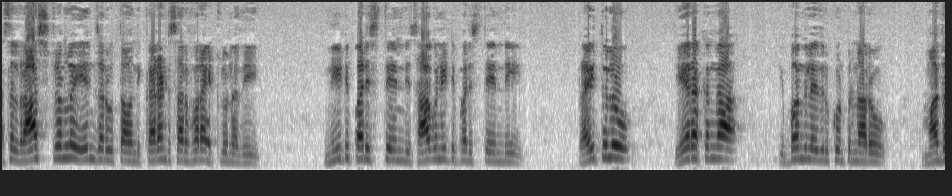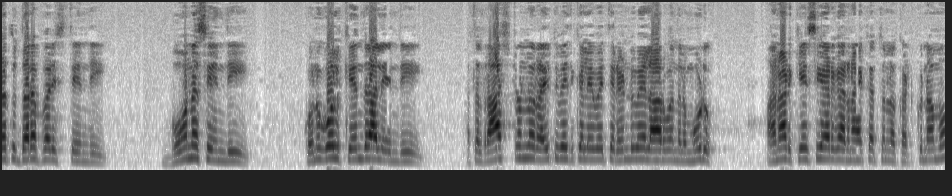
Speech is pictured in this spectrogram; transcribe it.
అసలు రాష్ట్రంలో ఏం జరుగుతా ఉంది? కరెంట్ సరఫరా ఎట్లున్నది? నీటి పరిస్థితి ఏంది? సాగునీటి పరిస్థితి ఏంది? రైతులు ఏ రకంగా ఇబ్బందులు ఎదుర్కొంటున్నారు? మద్దతు ధర పరిస్థితి ఏంది? బోనస్ ఏంది? కొనుగోలు కేంద్రాలు ఏంది? అసలు రాష్ట్రంలో రైతు వేదికలు ఏవైతే రెండు వేల ఆరు వందల మూడు ఆనాడు కేసీఆర్ గారి నాయకత్వంలో కట్టుకున్నామో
